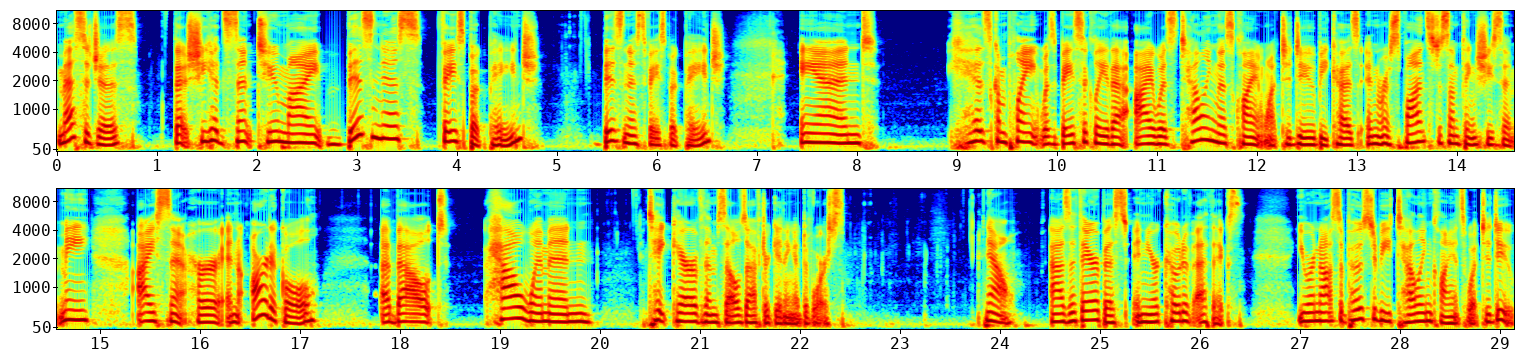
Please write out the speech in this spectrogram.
messages that she had sent to my business Facebook page, business Facebook page, and his complaint was basically that I was telling this client what to do because, in response to something she sent me, I sent her an article about how women take care of themselves after getting a divorce. Now, as a therapist in your code of ethics, you are not supposed to be telling clients what to do.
